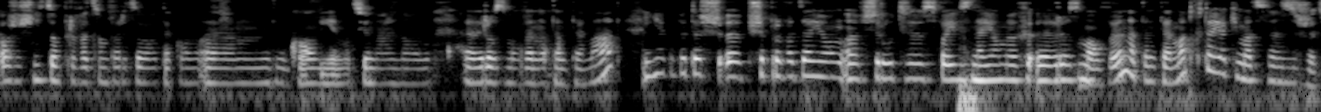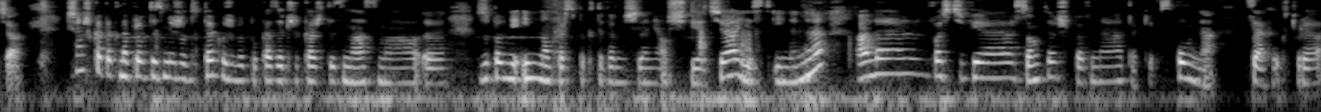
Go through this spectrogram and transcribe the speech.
orzesznicą prowadzą bardzo taką długą i emocjonalną e, rozmowę na ten temat. I jakby też e, przeprowadzają e, wśród swoich znajomych rozmowy na ten temat, kto jaki ma sens życia. Książka tak naprawdę zmierza do tego, żeby pokazać, że każdy z nas ma zupełnie inną perspektywę myślenia o świecie, jest inny, ale właściwie są też pewne takie wspólne cechy, które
